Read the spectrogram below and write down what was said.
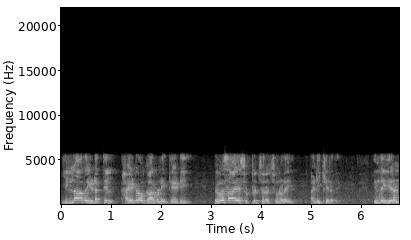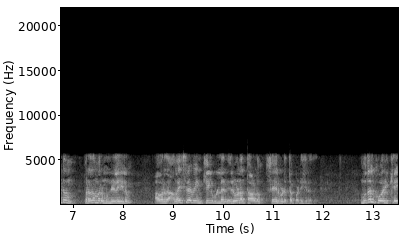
இல்லாத இடத்தில் ஹைட்ரோ கார்பனை தேடி விவசாய சுற்றுச்சுழற் சூழலை அளிக்கிறது. இந்த இரண்டும் பிரதமர் முன்னிலையிலும் அவரது அமைச்சரவையின் கீழ் உள்ள நிறுவனத்தாலும் செயல்படுத்தப்படுகிறது. முதல் கோரிக்கை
